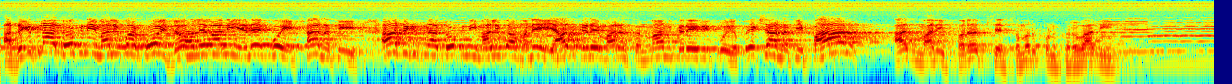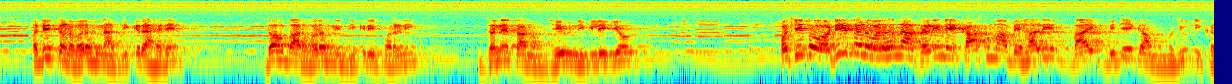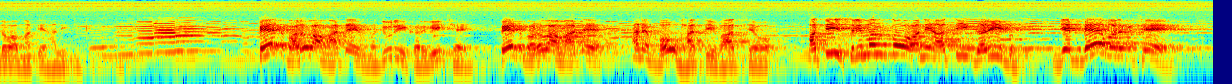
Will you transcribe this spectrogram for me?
આ જગતના ચોકની માલિપા કોઈ જહ લેવાની એને કોઈ ઈચ્છા નથી. આ જગતના ચોકની માલિપા મને યાદ કરે, મારે સન્માન કરે એવી કોઈ અપેક્ષા નથી. પણ આજ મારી ફરજ છે સમર્પણ કરવાની. અઢી ત્રણ વર્ષના દીકરા હેરે, દહ બાર વર્ષની દીકરી પરણી, જનેતાનો જીવ નીકળી ગયો. પછી તો અઢી ત્રણ વર્ષના ધડીને કાખમાં બેહાડી બાઈક બીજે ગામ મજૂરી કરવા માટે હાલી નીકળી. પેટ ભરવા માટે મજૂરી કરવી છે, પેટ ભરવા માટે, અને બહુ સાચી વાત છે અતિ શ્રીમંતો અને અતિ ગરીબ જે બે વર્ગ છે,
